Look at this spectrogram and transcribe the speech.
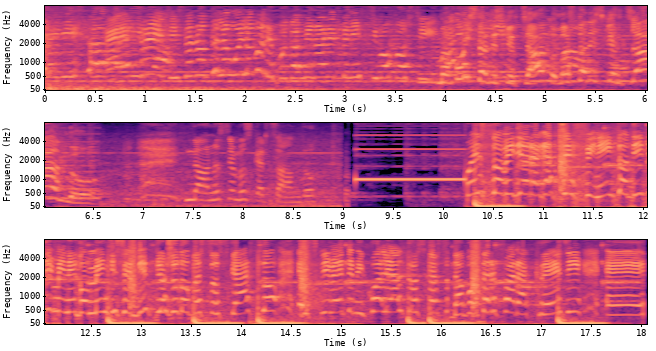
Hai visto? Eh, Crazy, se non te la vuoi lavare puoi camminare benissimo così. Ma voi state scherzando? Ma state scherzando? No, non stiamo scherzando. Questo video ragazzi è finito, ditemi nei commenti se vi è piaciuto questo scherzo e scrivetemi quale altro scherzo da poter fare a Crazy e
